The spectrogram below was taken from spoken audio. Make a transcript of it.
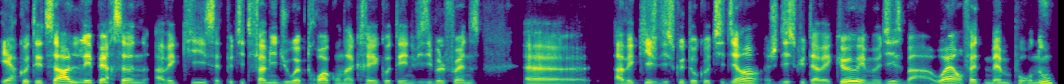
Et à côté de ça, les personnes avec qui cette petite famille du Web 3 qu'on a créée côté Invisible Friends, euh, avec qui je discute au quotidien, je discute avec eux et me disent bah ouais en fait même pour nous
